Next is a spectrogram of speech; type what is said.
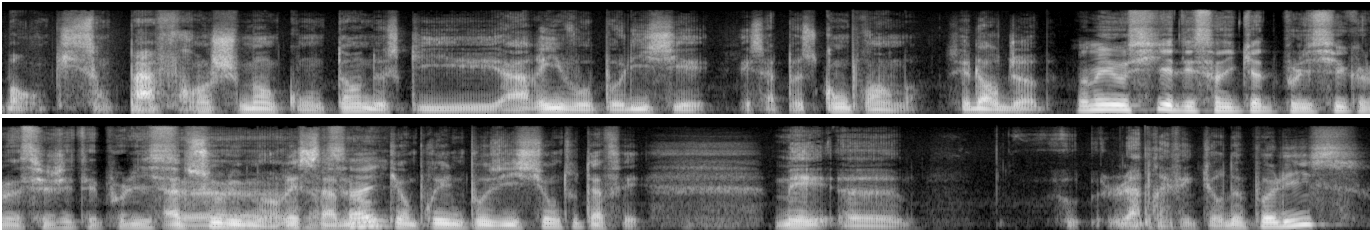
bon, qui sont pas franchement contents de ce qui arrive aux policiers. Et ça peut se comprendre, c'est leur job. Non, mais aussi, il y a des syndicats de policiers comme la CGT Police. Absolument, euh, récemment, qui ont pris une position tout à fait. Mais euh, la préfecture de police,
